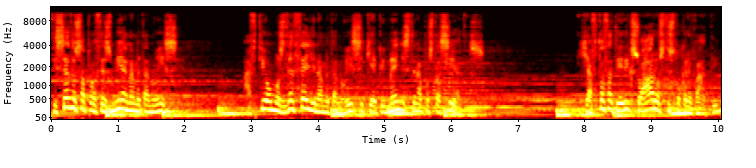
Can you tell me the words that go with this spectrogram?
Της έδωσα προθεσμία να μετανοήσει. Αυτή όμως δεν θέλει να μετανοήσει και επιμένει στην αποστασία της. Γι' αυτό θα τη ρίξω άρρωστη στο κρεβάτι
